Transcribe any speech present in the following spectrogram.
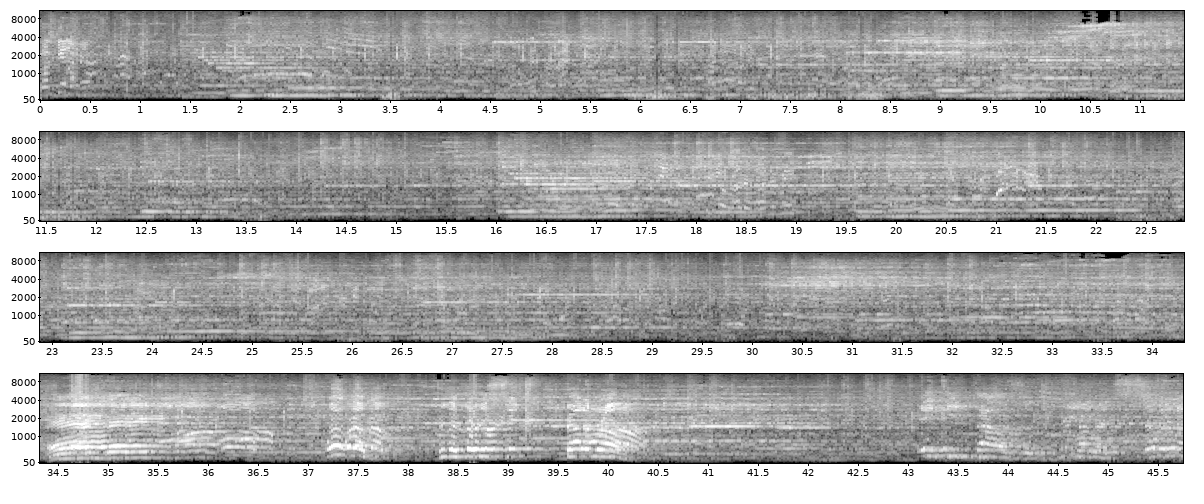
Go get him, man. Thank you. And they are off. Welcome to the 36th Battle Round. 18,307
